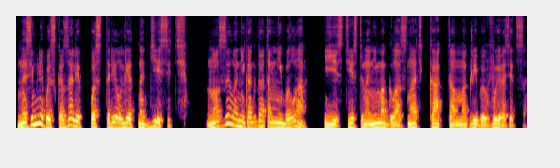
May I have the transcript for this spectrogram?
На земле бы сказали, постарел лет на десять, но Зела никогда там не была и, естественно, не могла знать, как там могли бы выразиться.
